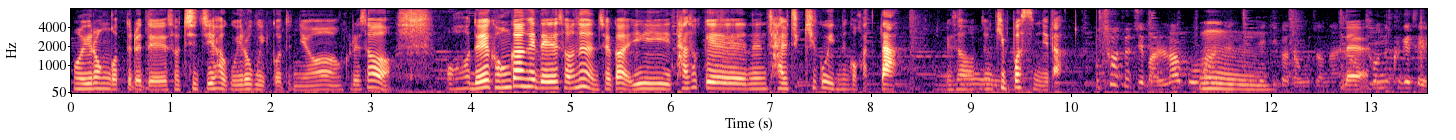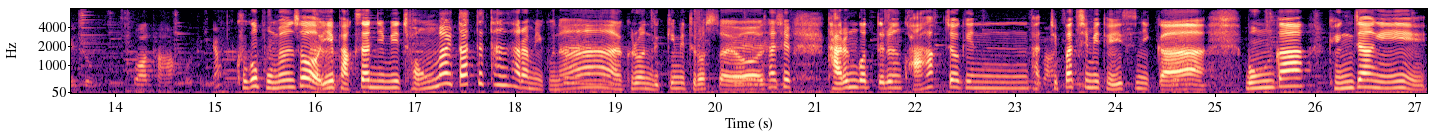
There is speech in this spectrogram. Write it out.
뭐 이런 것들에 대해서 지지하고 이러고 있거든요. 그래서 어, 뇌 건강에 대해서는 제가 이 다섯 개는 잘 지키고 있는 것 같다. 그래서 좀 오. 기뻤습니다. 붙여주지 말라고 음. 하는 얘기가 나오잖아요. 네. 저는 그게 제일 좀 와 닿았거든요. 그거 보면서 이 박사님이 정말 따뜻한 사람이구나 네. 그런 느낌이 들었어요. 네. 사실 다른 것들은 과학적인 바- 맞아요. 뒷받침이 돼 있으니까 뭔가 굉장히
